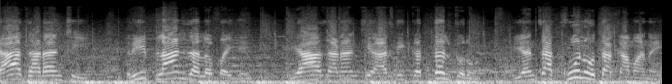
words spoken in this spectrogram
या झाडांची रिप्लांट झालं पाहिजे. या झाडांची अर्धी कत्तल करून यांचा खून होता कामा नये.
